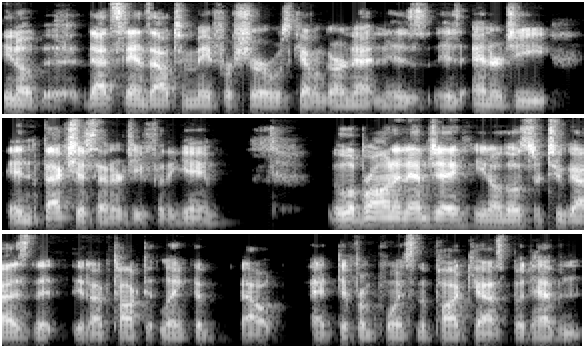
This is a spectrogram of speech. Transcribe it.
you know that stands out to me for sure. Was Kevin Garnett and his his energy, infectious energy for the game. LeBron and MJ, you know, those are two guys that that I've talked at length about at different points in the podcast, but having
